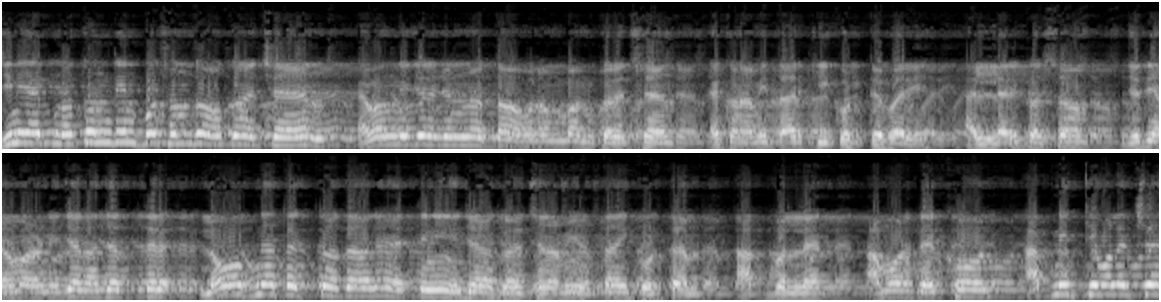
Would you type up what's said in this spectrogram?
যিনি এক নতুন দিন পছন্দ করেছেন এবং নিজের জন্য তা অবলম্বন করেছেন, এখন আমি তার কি করতে পারি? আল্লাহর কসম, যদি আমার নিজের রাজত্বের লোভ না থাকতো, তাহলে তিনি যা করেছেন আমি তাই করতাম। আপ বললেন, আমর, দেখুন, আপনি কি বলেছেন?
